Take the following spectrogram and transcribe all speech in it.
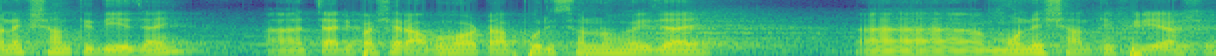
অনেক শান্তি দিয়ে যায় চারিপাশের আবহাওয়াটা পরিচ্ছন্ন হয়ে যায় মনে শান্তি ফিরে আসে।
